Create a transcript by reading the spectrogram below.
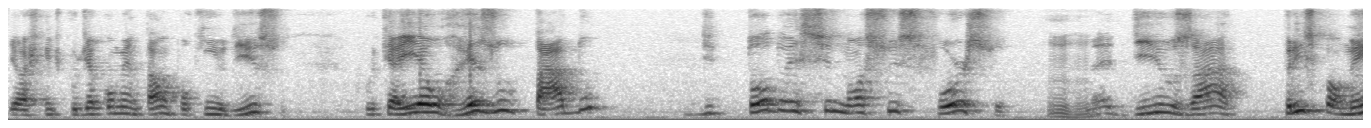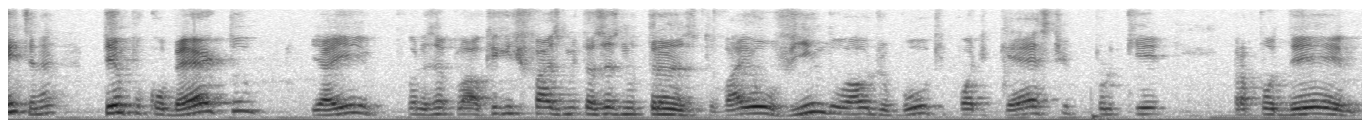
E eu acho que a gente podia comentar um pouquinho disso, porque aí é o resultado de todo esse nosso esforço uhum. né, de usar, principalmente, né, tempo coberto. E aí por exemplo, ah, o que a gente faz muitas vezes no trânsito? Vai ouvindo audiobook, podcast, porque para poder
